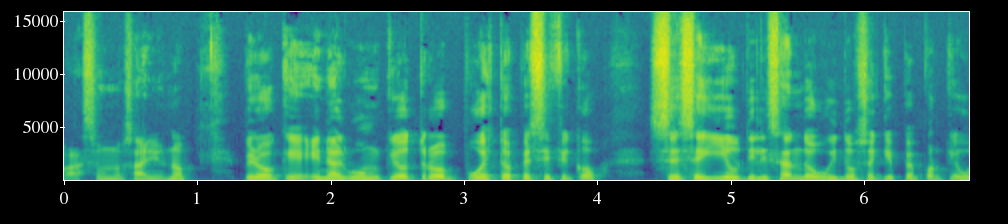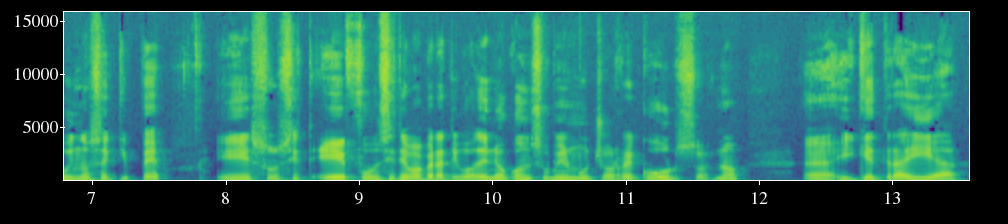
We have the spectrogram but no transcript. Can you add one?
hace unos años, ¿no? Pero que en algún que otro puesto específico se seguía utilizando Windows XP porque Windows XP es un, eh, fue un sistema operativo de no consumir muchos recursos, ¿no? Eh, y que traía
